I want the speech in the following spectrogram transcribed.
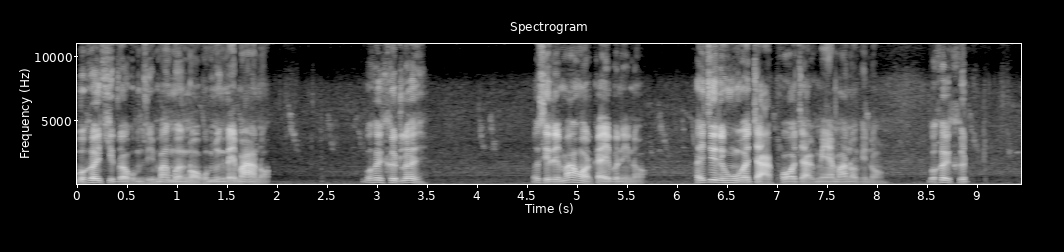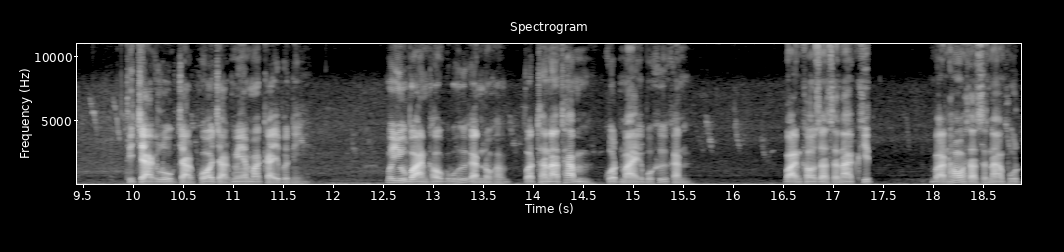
บ่เคยคิดว่าผมสิมาเมืองหนอกผมยังได้มาเนาะบ่เคยคิดเลยว่าสิได้มาฮอดไกลปนนี้เนาะใครสิได้ฮู้ว่าจากพ่อจากแม่มาเนาะพี่น้องบ่เคยคิดที่จากลูกจากพ่อจากแม่มาไกลปนนี้มาอยู่บ้านเขาก็บ่คือกันเนาะครับ วัฒนธรรมกฎหมายก็บ่คือกันบ้านเขาศาสนาคริสต์บ้านเฮาศาสนาพุทธ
